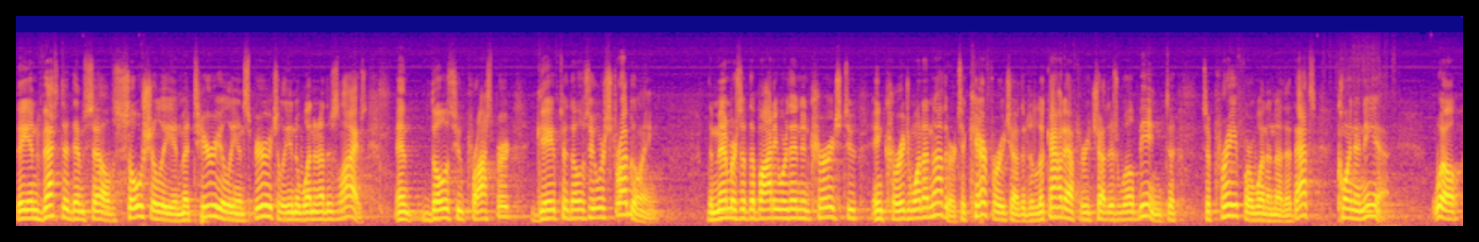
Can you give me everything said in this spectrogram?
They invested themselves socially and materially and spiritually into one another's lives. And those who prospered gave to those who were struggling. The members of the body were then encouraged to encourage one another, to care for each other, to look out after each other's well being, to, to pray for one another. That's koinonia. Well,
